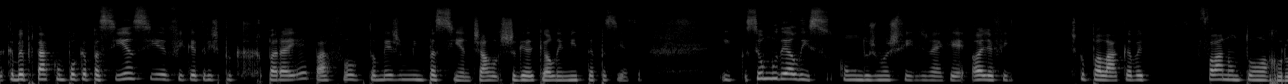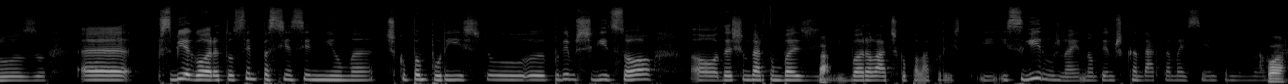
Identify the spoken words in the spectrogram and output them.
acabei por estar com pouca paciência, fiquei triste porque reparei, epá, fogo, estou mesmo impaciente, já cheguei aqui ao limite da paciência. E se eu modelo isso com um dos meus filhos, né, que é, olha filho, desculpa lá, acabei de falar num tom horroroso, uh, percebi agora, estou sem paciência nenhuma, desculpa-me por isto, uh, podemos seguir só, ou deixa-me dar-te um beijo ah. e bora lá, desculpa lá por isto. E, e, seguirmos, não é? Não temos que andar também sempre numa. Claro,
